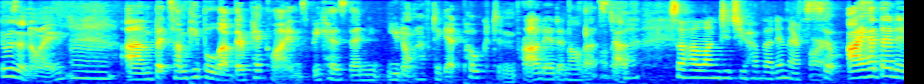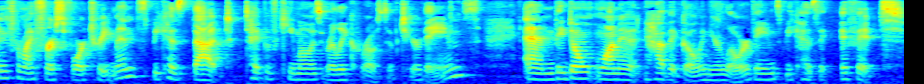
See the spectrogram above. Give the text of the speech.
it was annoying. Mm. Um, but some people love their PICC lines because then you don't have to get poked and prodded and all that stuff. So how long did you have that in there for? So I had that in for my first four treatments because that type of chemo is really corrosive to your veins, and they don't want to have it go in your lower veins because it, if it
